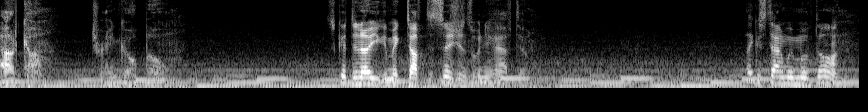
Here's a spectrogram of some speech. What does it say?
Outcome. Train go boom. It's good to know you can make tough decisions when you have to. I think it's time we moved on.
